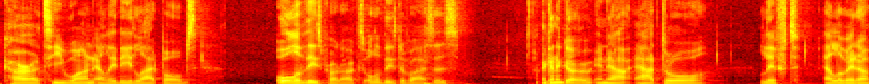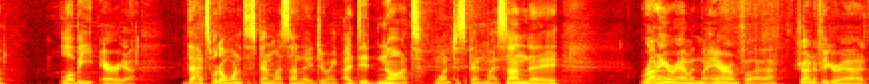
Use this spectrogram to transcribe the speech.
Aqara T1 LED light bulbs. All of these products, all of these devices are going to go in our outdoor lift, elevator, lobby area. That's what I wanted to spend my Sunday doing. I did not want to spend my Sunday running around with my hair on fire, trying to figure out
